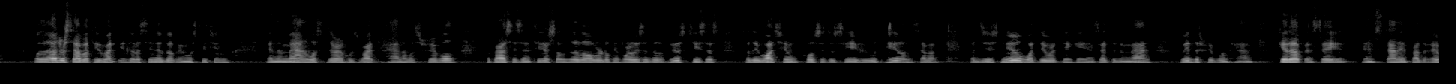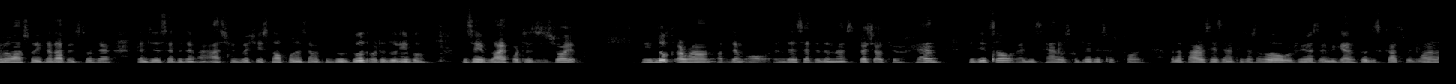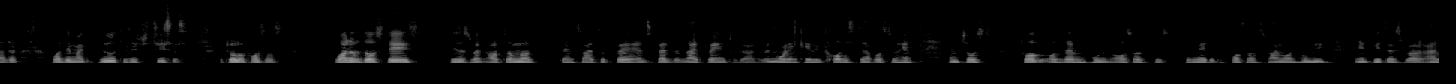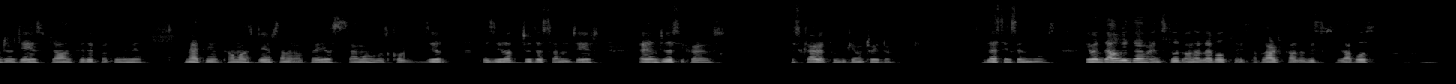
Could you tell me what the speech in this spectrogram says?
On another Sabbath he went into the synagogue and was teaching, and a man was there whose right hand was shriveled. The Pharisees and teachers of the law were looking for a reason to accuse Jesus, so they watched him closely to see if he would heal on the Sabbath. But Jesus knew what they were thinking and said to the man with the shriveled hand, Get up and stay in, and stand in front of everyone. So he got up and stood there. Then Jesus said to them, I ask you, which is lawful in the Sabbath, to do good or to do evil, to save life or to destroy it? He looked around at them all, and then said to the man, Stretch out your hand. He did so, and his hand was completely restored. But the Pharisees and the teachers of the law refused and began to discuss with one another what they might do to teach Jesus. The twelve apostles. One of those days, Jesus went out to a mountainside to pray and spent the night praying to God. When morning came, he called his disciples to him and chose twelve of them, whom he also designated apostles, Simon, whom he named Peter's brother Andrew, James, John, Philip, Bartholomew, Matthew, Thomas, James, son of Alphaeus, Simon, who was called Zil- the Zealot, Judas, son of James, and Judas Iscariot, Iscariot, who became a traitor. Blessings and woes. He went down with them and stood on a level place. A large crowd of his disciples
